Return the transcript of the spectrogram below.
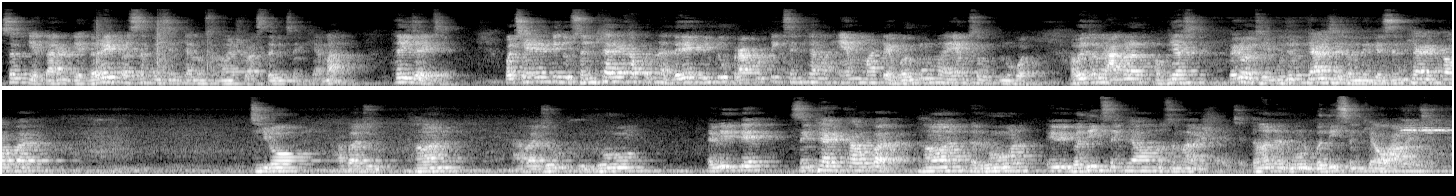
સત્ય, કારણ કે દરેક અસમય સંખ્યાનો સમાવેશ વાસ્તવિક સંખ્યામાં થઈ જાય છે. પછી એને કીધું સંખ્યા રેખા પરના દરેક બિંદુ પ્રાકૃતિક સંખ્યામાં m માટે વર્ગમૂળમાં m સ્વરૂપનું હોય. હવે તમે આગળ અભ્યાસ કર્યો છે મુજબ ખ્યાલ છે તમને કે સંખ્યા રેખા ઉપર 0 આ બાજુ ધન, આ બાજુ ઋણ. એવી રીતે સંખ્યા રેખા ઉપર ધન, ઋણ એવી બધી સંખ્યાઓનો સમાવેશ થાય છે. ધન, ઋણ બધી સંખ્યાઓ આવે છે.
